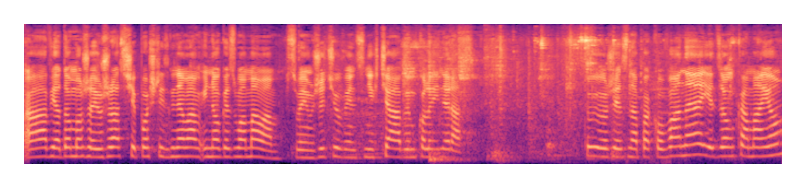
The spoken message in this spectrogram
A wiadomo, że już raz się poślizgnęłam i nogę złamałam w swoim życiu, więc nie chciałabym kolejny raz. Tu już jest napakowane, jedzonka mają.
